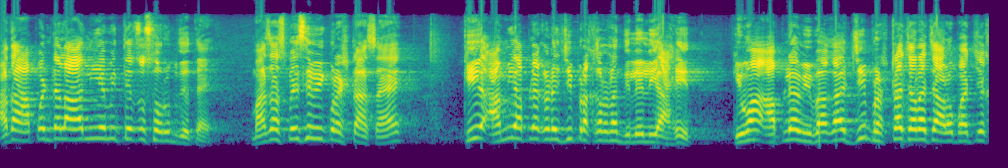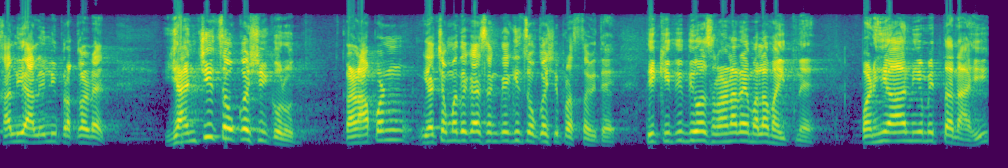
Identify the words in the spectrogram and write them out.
आता आपण त्याला अनियमिततेचं स्वरूप देत आहे. माझा स्पेसिफिक प्रश्न असा आहे की आम्ही आपल्याकडे जी प्रकरणं दिलेली आहेत किंवा आपल्या विभागात जी भ्रष्टाचाराच्या आरोपाची खाली आलेली प्रकरणं आहेत यांची चौकशी करून कारण आपण याच्यामध्ये काय सांगते की चौकशी प्रस्तावित आहे. ती किती दिवस राहणार आहे मला माहीत नाही. पण ही अनियमितता नाही.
